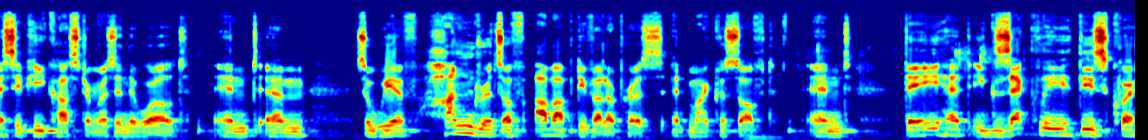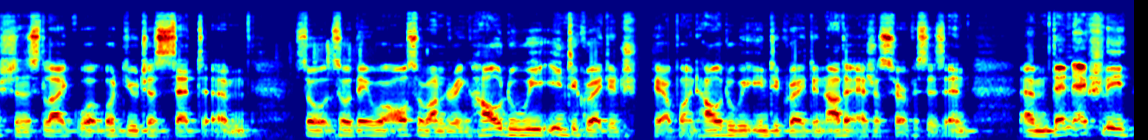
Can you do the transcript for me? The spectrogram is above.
SAP customers in the world, and um, so we have hundreds of ABAP developers at Microsoft, and they had exactly these questions like what, what you just said. Um, so, so they were also wondering how do we integrate in SharePoint? How do we integrate in other Azure services? And um, then actually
